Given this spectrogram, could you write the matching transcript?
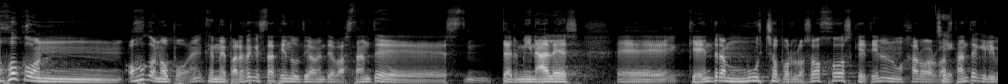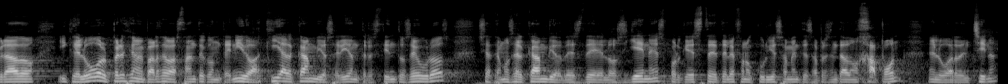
Ojo con, ojo con Oppo, ¿eh? que me parece que está haciendo últimamente bastantes terminales eh, que entran mucho por los ojos, que tienen un hardware bastante equilibrado y que luego el precio me parece bastante contenido. Aquí al cambio serían 300 euros si hacemos el cambio desde los yenes, porque este teléfono curiosamente se ha presentado en Japón en lugar de en China,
